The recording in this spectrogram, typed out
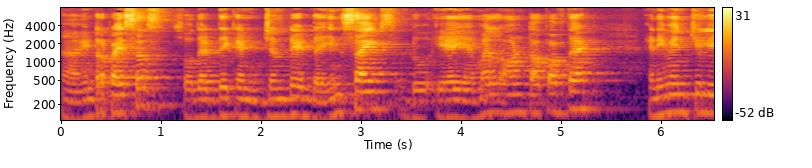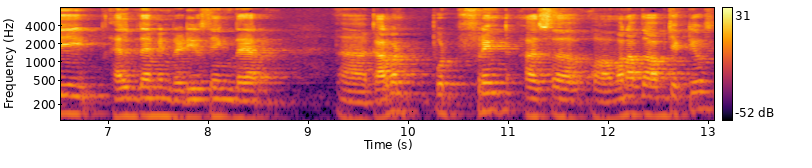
enterprises so that they can generate the insights, do AI ML on top of that, and eventually help them in reducing their uh, carbon footprint as uh, uh, one of the objectives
